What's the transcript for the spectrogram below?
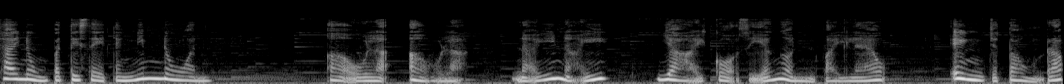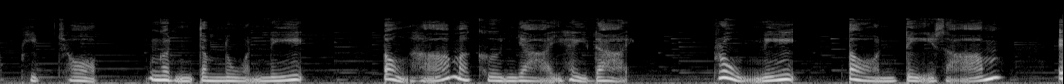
ชายหนุ่มปฏิเสธอย่างนิ่มนวล เอาละเอาละไหนไหนยายก็เสียเงินไปแล้ว เองจะต้องรับผิดชอบ เงินจำนวนนี้ ต้องหามาคืนยายให้ได้ พรุ่งนี้ ตอนตีสาม เอ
